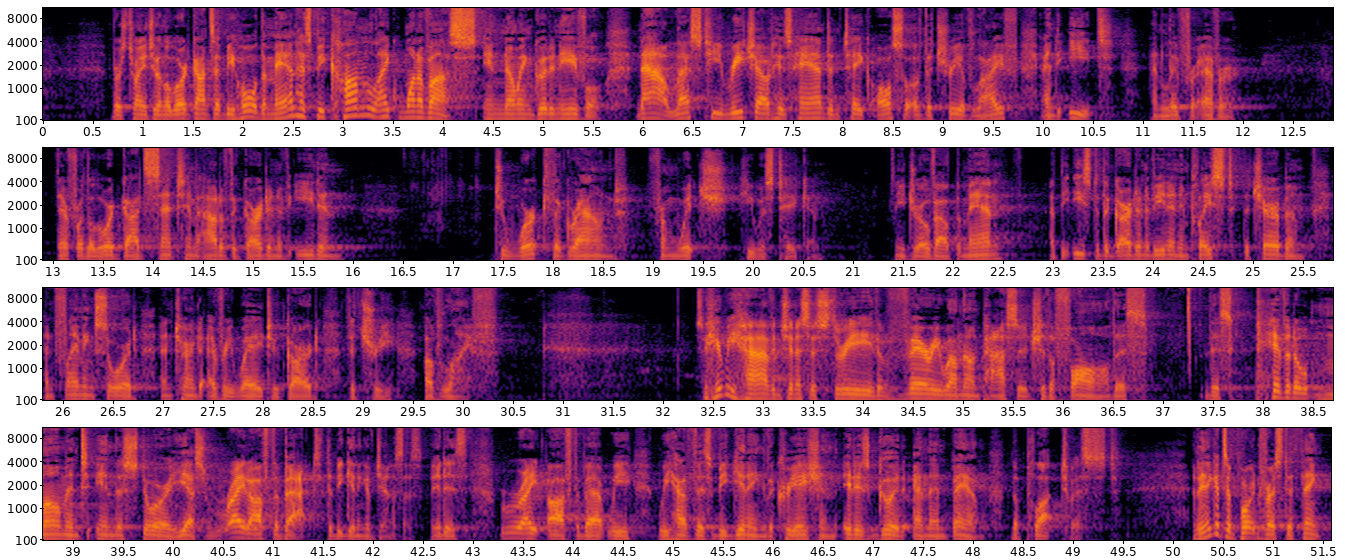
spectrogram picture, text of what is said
Verse 22 And the Lord God said, Behold, the man has become like one of us in knowing good and evil. Now, lest he reach out his hand and take also of the tree of life and eat and live forever. Therefore, the Lord God sent him out of the Garden of Eden to work the ground from which he was taken. He drove out the man at the east of the Garden of Eden and placed the cherubim and flaming sword and turned every way to guard the tree of life. So here we have in Genesis 3 the very well known passage of the fall, this, this pivotal moment in the story. Yes, right off the bat, the beginning of Genesis. It is right off the bat. We, we have this beginning, the creation. It is good, and then bam, the plot twist. And I think it's important for us to think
